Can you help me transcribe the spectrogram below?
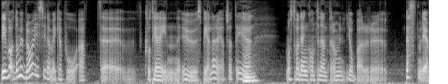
Det var, de är bra i Sydamerika på att eh, kvotera in EU-spelare. Jag tror att det är, Mm. måste vara den kontinenten de jobbar eh, bäst med det.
